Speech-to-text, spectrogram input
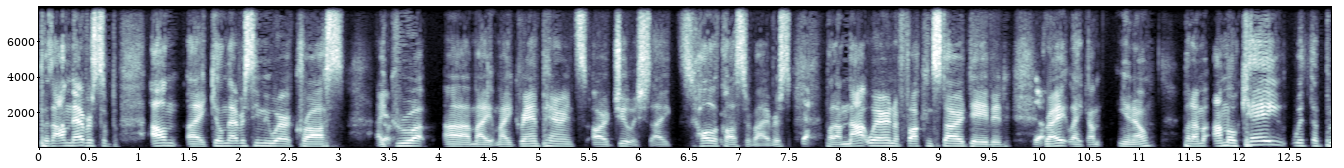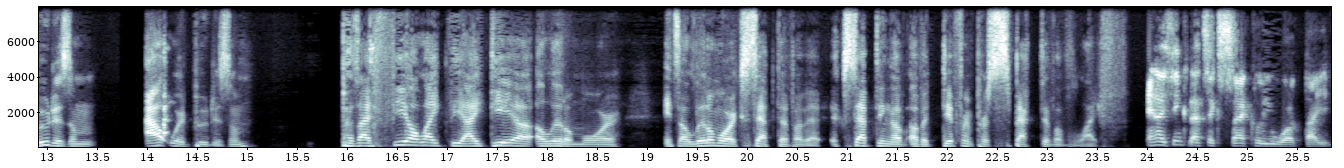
because I'll never, I'll like, you'll never see me wear a cross. I grew up. Uh, my my grandparents are Jewish, like Holocaust survivors. Yeah. But I'm not wearing a fucking Star of David, yeah. right? Like I'm, you know. But I'm I'm okay with the Buddhism, outward Buddhism, because I feel like the idea a little more. It's a little more acceptive of it, accepting of, of a different perspective of life and I think that's exactly what I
